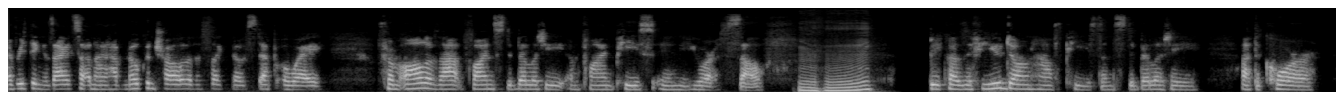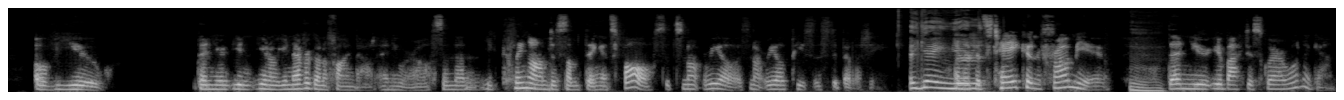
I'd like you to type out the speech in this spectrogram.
everything is outside and i have no control. And it's like no step away from all of that. Find stability and find peace in yourself. Mm-hmm. because if you don't have peace and stability at the core of you, then you're you, you know you're never going to find that anywhere else. And then you cling on to something; it's false. It's not real. It's not real peace and stability. Again, you're and if it's taken from you, mm. then you're you're back to square one again.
